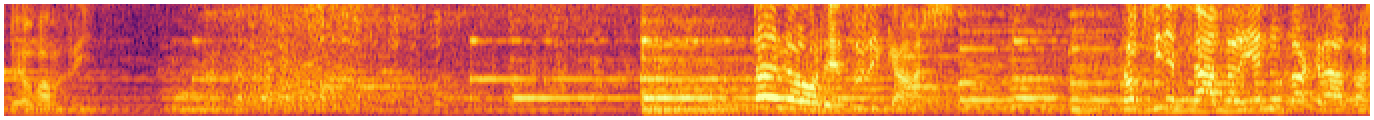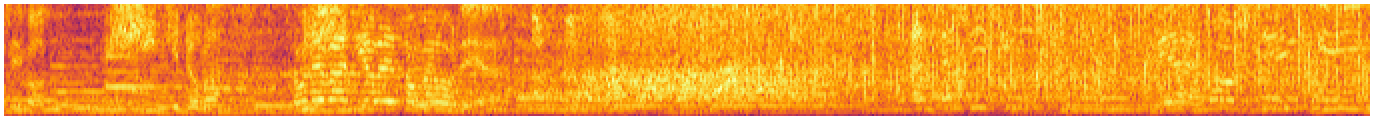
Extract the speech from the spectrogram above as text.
Kde ho mám vzít? To je melodie, co říkáš? To přijde, přátelé, jednou, dvakrát za život. Žít do vlasů. To nevadí, ale je to melodie. Ententíky, dvě hmoždinky,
